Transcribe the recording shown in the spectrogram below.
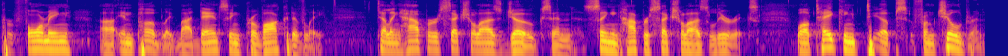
performing uh, in public by dancing provocatively, telling hypersexualized jokes and singing hypersexualized lyrics, while taking tips from children,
